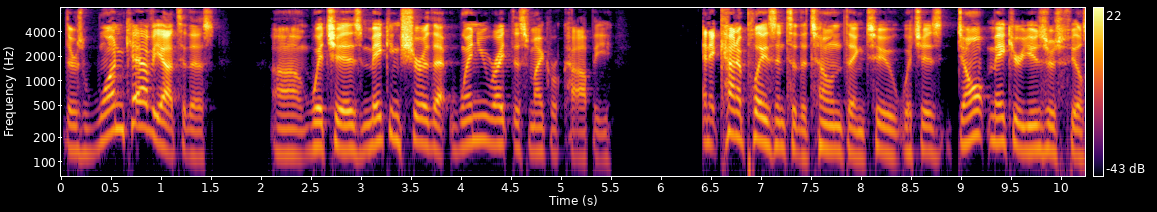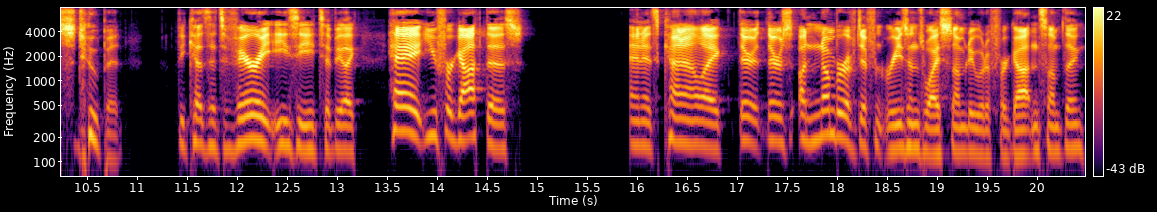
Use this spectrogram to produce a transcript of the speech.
there's one caveat to this, uh, which is making sure that when you write this microcopy, and it kind of plays into the tone thing too, which is don't make your users feel stupid, because it's very easy to be like, "Hey, you forgot this." and it's kind of like there there's a number of different reasons why somebody would have forgotten something.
